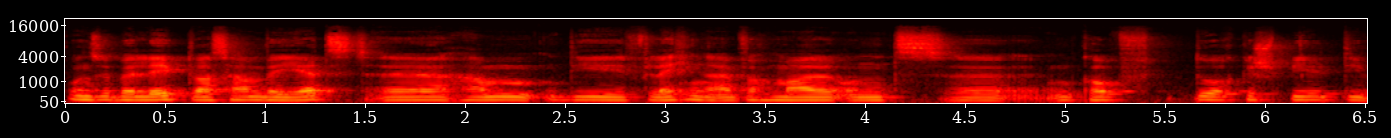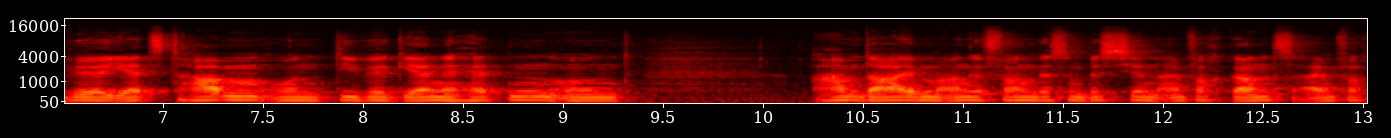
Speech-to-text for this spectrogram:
uns überlegt, was haben wir jetzt, äh, haben die Flächen einfach mal uns äh, im Kopf durchgespielt, die wir jetzt haben und die wir gerne hätten und haben da eben angefangen, das ein bisschen einfach ganz einfach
